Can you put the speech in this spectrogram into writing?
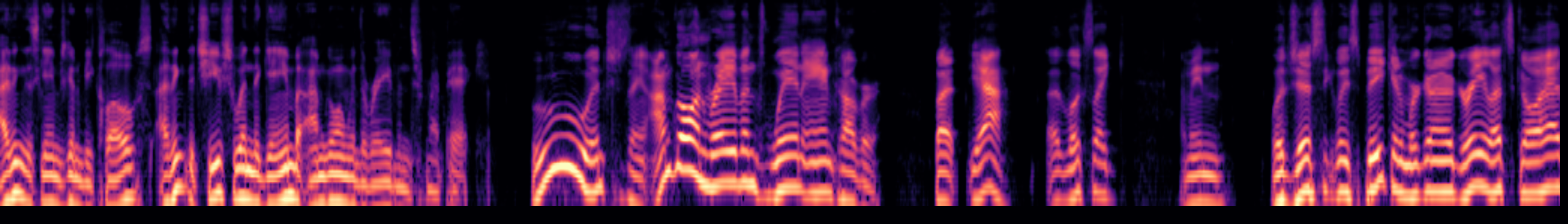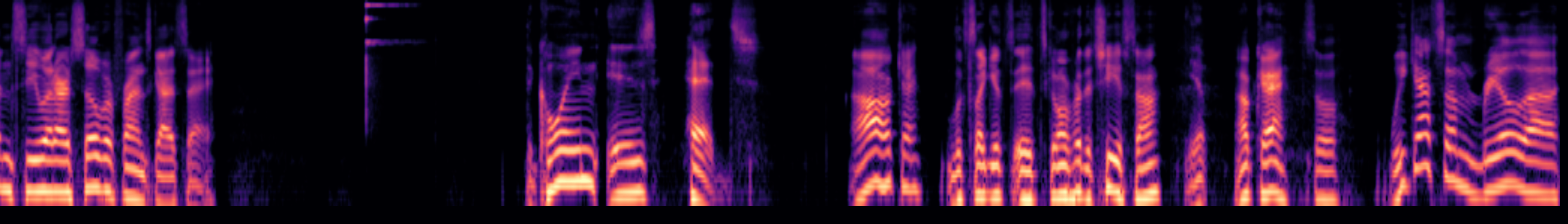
I think this game's going to be close. I think the Chiefs win the game, but I'm going with the Ravens for my pick. Ooh, interesting. I'm going Ravens win and cover. But yeah, it looks like, I mean, logistically speaking, we're going to agree. Let's go ahead and see what our silver friends got to say. The coin is heads. Oh, okay. Looks like it's it's going for the Chiefs, huh? Yep. Okay, so we got some real uh,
